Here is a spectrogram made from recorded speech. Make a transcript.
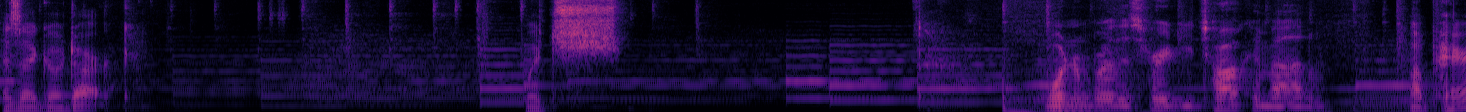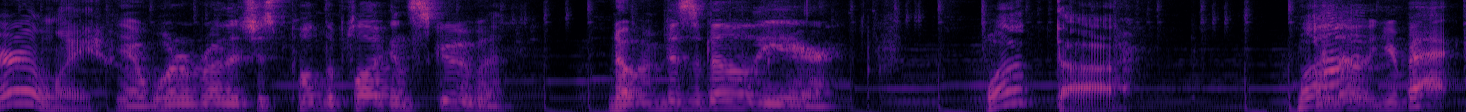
as I go dark, which Warner Brothers heard you talking about them. Apparently, Yeah, Warner Brothers just pulled the plug on Scuba. No invisibility here. what the, what? know, you're back.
